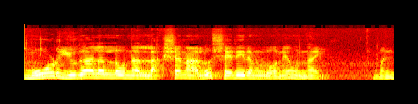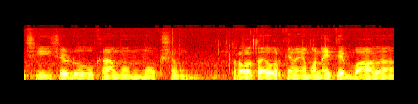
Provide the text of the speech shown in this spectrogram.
మూడు యుగాలలో ఉన్న లక్షణాలు శరీరంలోనే ఉన్నాయి. మంచి చెడు కామం మోక్షం. తర్వాత ఎవరికైనా ఏమైనా అయితే బాధ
